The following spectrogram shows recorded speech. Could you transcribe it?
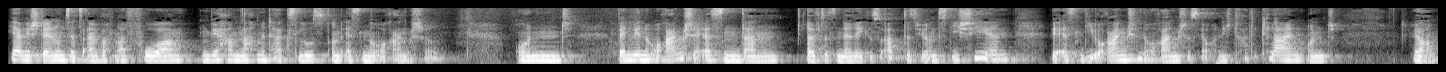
ja, wir stellen uns jetzt einfach mal vor, wir haben nachmittags Lust und essen eine Orange. Und wenn wir eine Orange essen, dann läuft das in der Regel so ab, dass wir uns die schälen. Wir essen die Orange. Eine Orange ist ja auch nicht gerade klein. Und ja,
